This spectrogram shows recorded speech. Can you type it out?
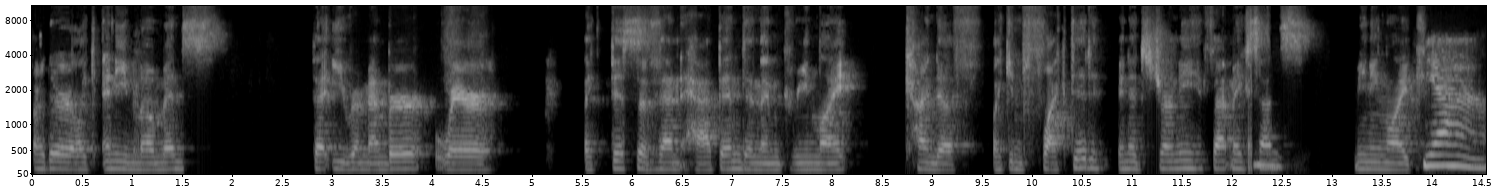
are there like any moments that you remember where like this event happened and then green light kind of like inflected in its journey if that makes mm-hmm. sense. Meaning like yeah.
